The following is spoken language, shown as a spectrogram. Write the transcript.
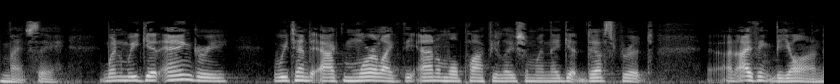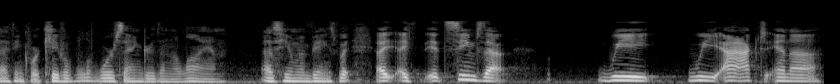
you might say. When we get angry, we tend to act more like the animal population when they get desperate. And I think beyond, I think we're capable of worse anger than the lion as human beings. But I, I, it seems that we, we act in a,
